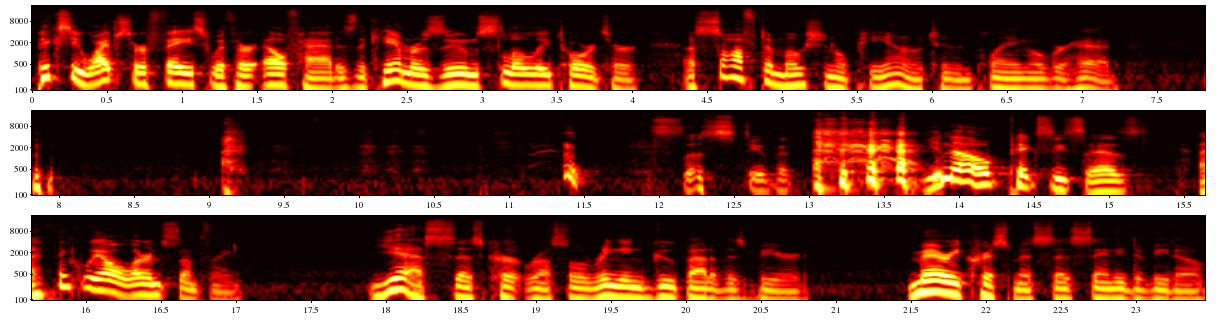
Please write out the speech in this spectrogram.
Pixie wipes her face with her elf hat as the camera zooms slowly towards her, a soft, emotional piano tune playing overhead. So stupid. you know, Pixie says, I think we all learned something. Yes, says Kurt Russell, wringing goop out of his beard. Merry Christmas, says Sandy DeVito.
